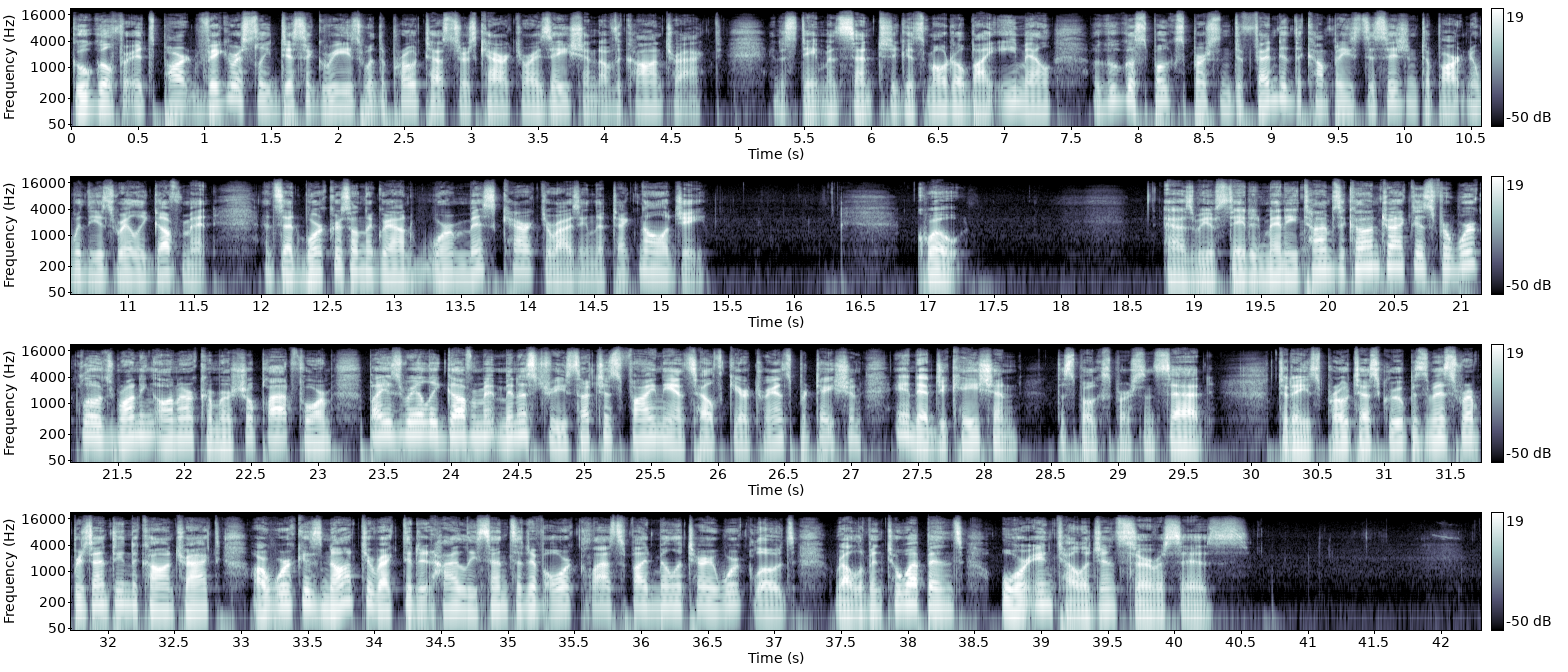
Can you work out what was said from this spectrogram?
Google, for its part, vigorously disagrees with the protesters' characterization of the contract. In a statement sent to Gizmodo by email, a Google spokesperson defended the company's decision to partner with the Israeli government and said workers on the ground were mischaracterizing the technology. Quote, as we have stated many times, the contract is for workloads running on our commercial platform by Israeli government ministries such as finance, healthcare, transportation, and education, the spokesperson said. Today's protest group is misrepresenting the contract. Our work is not directed at highly sensitive or classified military workloads relevant to weapons or intelligence services.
